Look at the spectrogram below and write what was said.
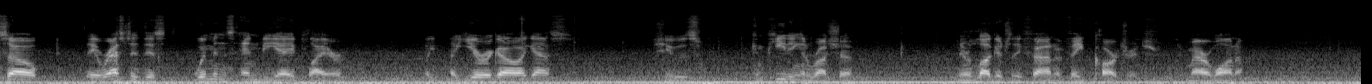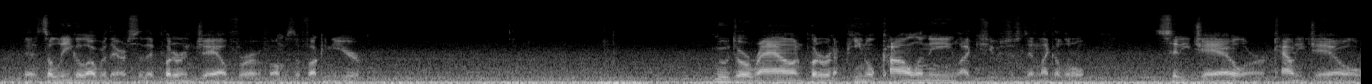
So, they arrested this women's NBA player a, a year ago, I guess. She was competing in Russia in her luggage, they found a vape cartridge, marijuana. It's illegal over there, so they put her in jail for almost a fucking year. Moved her around, put her in a penal colony, like she was just in like a little city jail or county jail,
